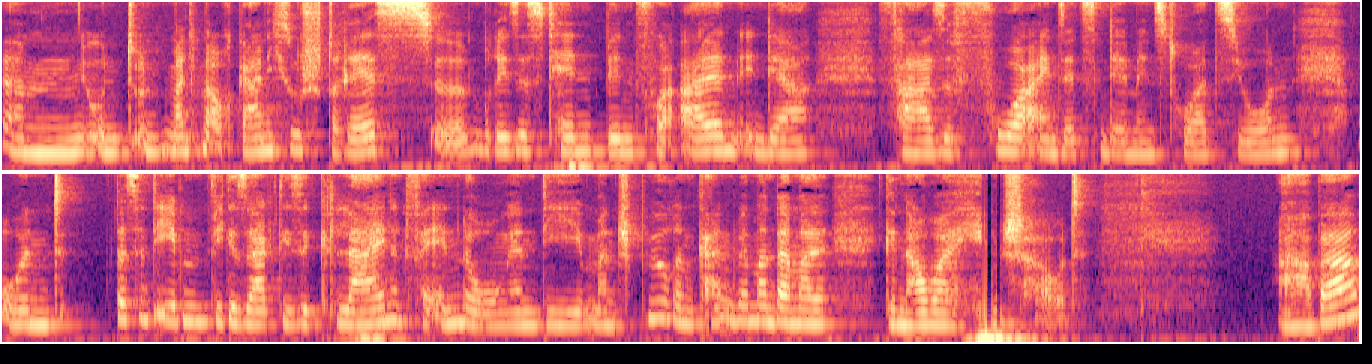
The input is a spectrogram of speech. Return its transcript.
ähm, und, und manchmal auch gar nicht so stressresistent bin, vor allem in der Phase vor Einsetzen der Menstruation. Und das sind eben, wie gesagt, diese kleinen Veränderungen, die man spüren kann, wenn man da mal genauer hinschaut. Aber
